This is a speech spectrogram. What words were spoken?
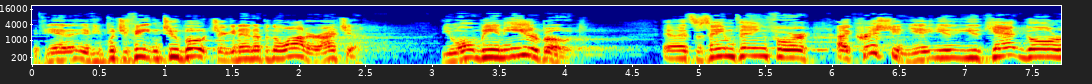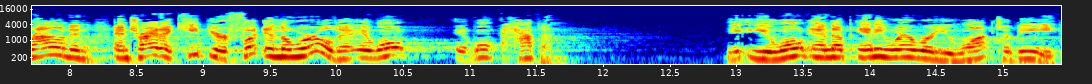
If you, if you put your feet in two boats, you're going to end up in the water, aren't you? You won't be in either boat. Uh, It's the same thing for a Christian. You, you, you can't go around and, and try to keep your foot in the world. It, it won't, it won't happen. You, won't end up anywhere where you want to be.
